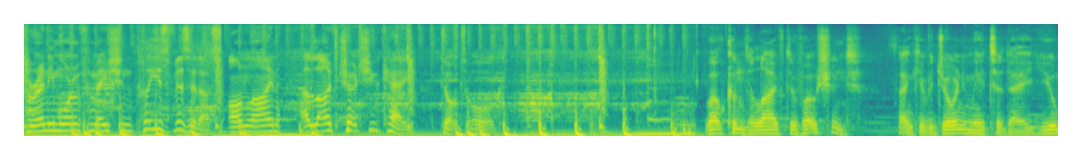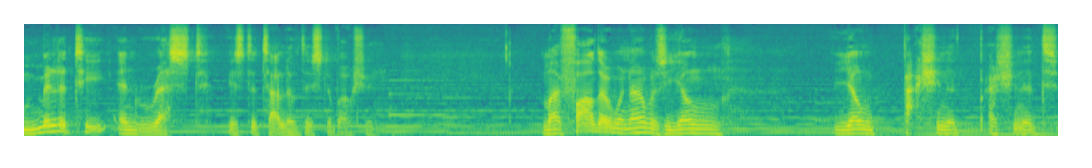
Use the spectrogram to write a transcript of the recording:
For any more information, please visit us online at lifechurchuk.org. Welcome to Live Devotions. Thank you for joining me today. Humility and rest is the title of this devotion. My father, when I was a young, young, passionate, passionate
